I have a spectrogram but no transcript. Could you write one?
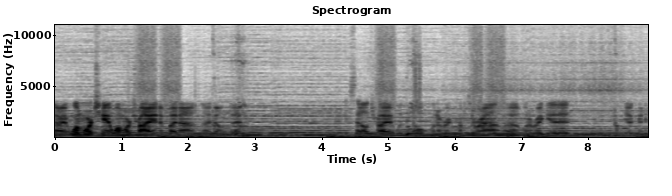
All right, one more chance, one more try, and if I don't, said, I'll try it with the wolf whenever it comes around. Uh, whenever I get it. Okay.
